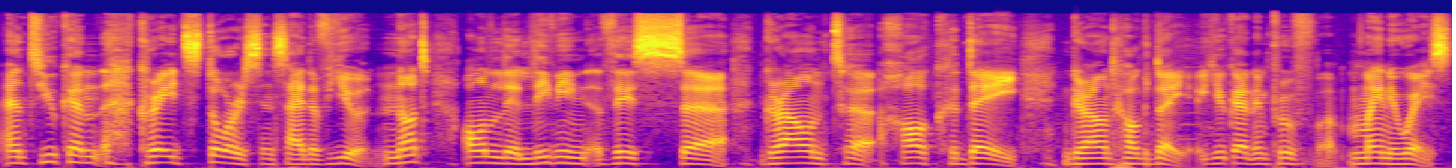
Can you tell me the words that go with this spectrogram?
and you can create stories inside of you. Not only living this uh, groundhog day groundhog day. You can improve many ways.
